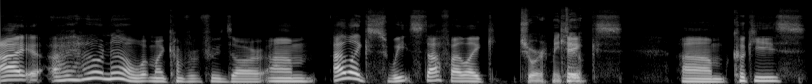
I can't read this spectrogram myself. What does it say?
I I don't know what my comfort foods are. Um I like sweet stuff. I like sure me too cakes, um cookies,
